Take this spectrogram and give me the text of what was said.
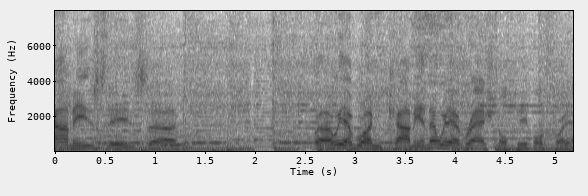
Commies, these, uh, well, we have one commie, and then we have rational people for you.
